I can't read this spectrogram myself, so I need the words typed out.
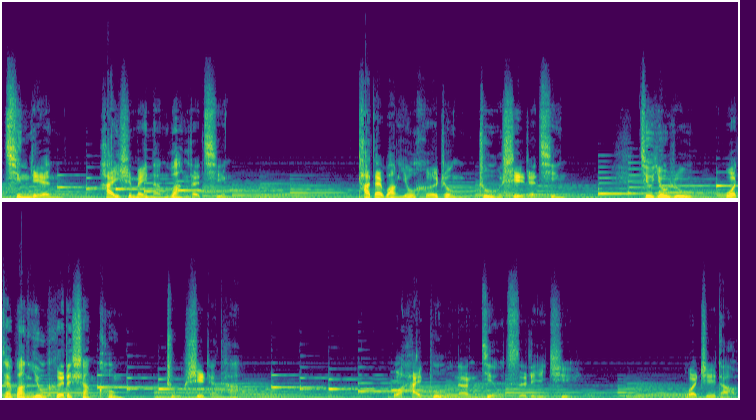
青莲还是没能忘了青。他在忘忧河中注视着青，就犹如我在忘忧河的上空注视着他。我还不能就此离去。我知道，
